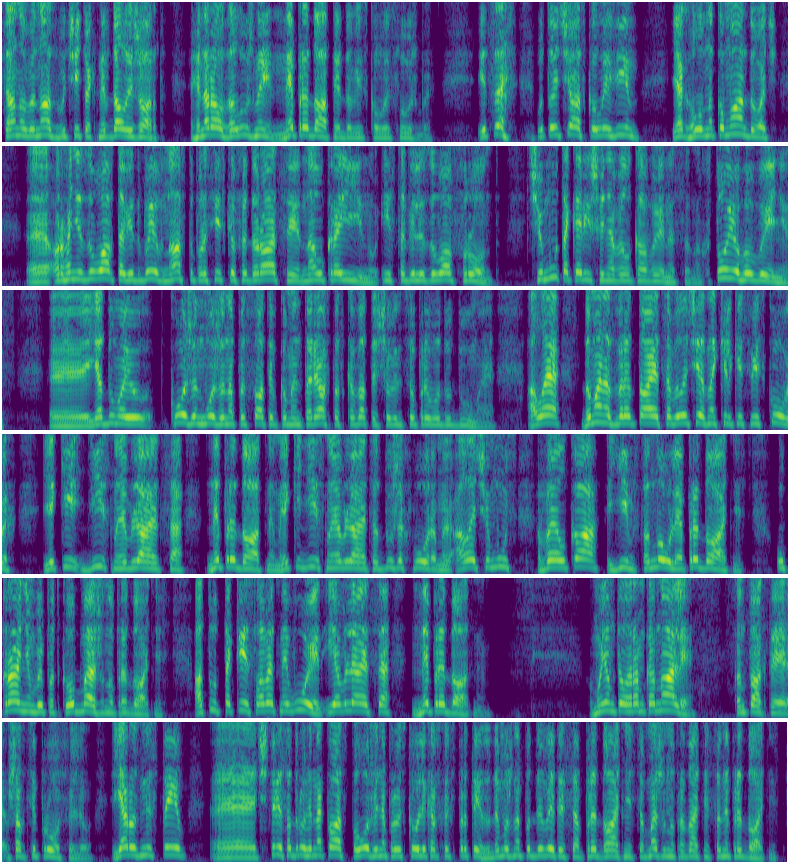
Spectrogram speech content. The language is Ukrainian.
Ця новина звучить як невдалий жарт. Генерал Залужний непридатний до військової служби. І це у той час, коли він, як головнокомандувач, е, організував та відбив наступ Російської Федерації на Україну і стабілізував фронт. Чому таке рішення ВЛК винесено? Хто його виніс? Е, я думаю, кожен може написати в коментарях та сказати, що він з цього приводу думає. Але до мене звертається величезна кількість військових, які дійсно являються непридатними, які дійсно являються дуже хворими, але чомусь ВЛК їм встановлює придатність, у крайньому випадку обмежену придатність. А тут такий славетний воїн і являється непридатним. В моєму телеграм-каналі контакти в шапці профілю я розмістив е, 402 наказ положення про військово лікарську експертизу, де можна подивитися придатність, обмежену придатність та непридатність.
